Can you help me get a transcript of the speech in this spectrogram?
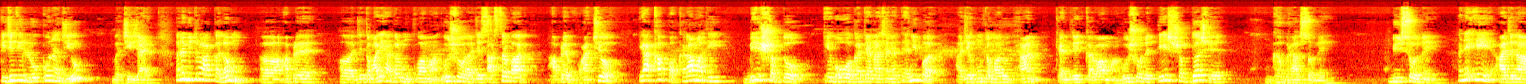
કે જેથી લોકોના જીવ બચી જાય. અને મિત્રો આ કલમ આપણે જે તમારી આગળ મૂકવા માંગુ છું આજે શાસ્ત્રભાગ શાસ્ત્ર ભાગ આપણે વાંચ્યો, એ આખા પકરામાંથી બે શબ્દો એ બહુ અગત્યના છે અને તેની પર આજે હું તમારું ધ્યાન કેન્દ્રિત કરવા માંગુ છું અને તે શબ્દ છે, ગભરાશો નહીં બીસો નહીં. અને એ આજના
